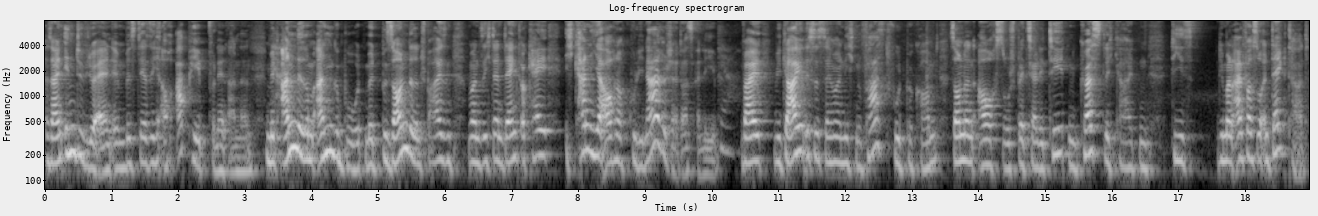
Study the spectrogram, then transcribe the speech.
seinen individuellen Imbiss, der sich auch abhebt von den anderen. Mit anderem Angebot, mit besonderen Speisen, wo man sich dann denkt, okay, ich kann hier auch noch kulinarisch etwas erleben. Ja. Weil wie geil ist es, wenn man nicht nur Fastfood bekommt, sondern auch so Spezialitäten, Köstlichkeiten, die's, die man einfach so entdeckt hat.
